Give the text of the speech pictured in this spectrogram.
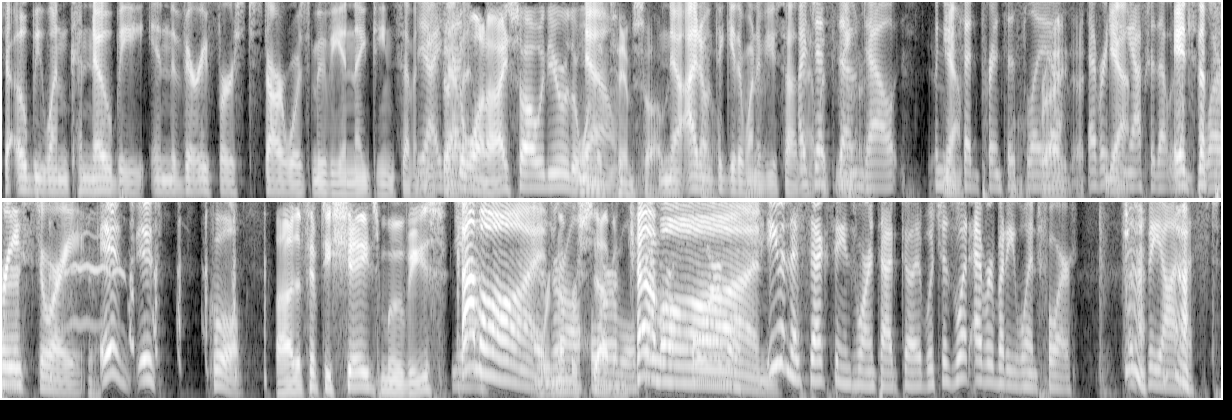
to Obi Wan Kenobi in the very first Star Wars movie in 1977. Yeah, Is that the one I saw with you or the one that Tim saw? with No. I don't think either one of you saw that. I just with me. zoned out when Yeah. you said Princess Leia. Right. Everything Yeah. after that was It's a the blur. pre story. it is cool. Uh, the Fifty Shades movies. Yeah. Come on. Those We're were number all seven. horrible. They Come were horrible. on. Even the sex scenes weren't that good, which is what everybody went for. Let's be honest.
